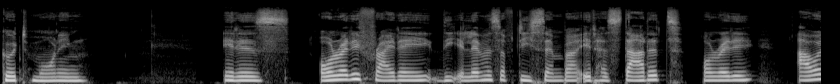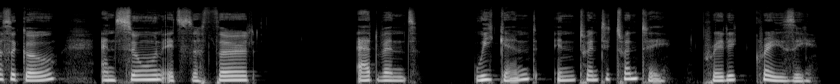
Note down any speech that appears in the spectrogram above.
Good morning. It is already Friday, the 11th of December. It has started already hours ago, and soon it's the third Advent weekend in 2020. Pretty crazy.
